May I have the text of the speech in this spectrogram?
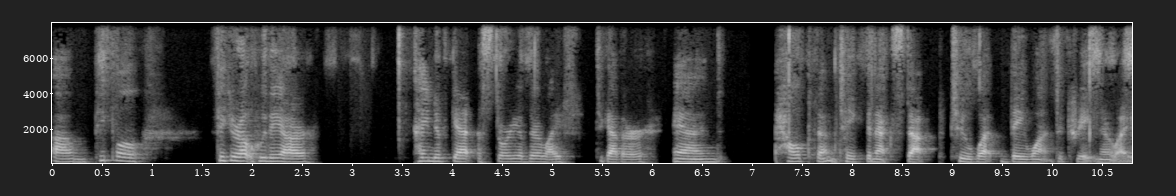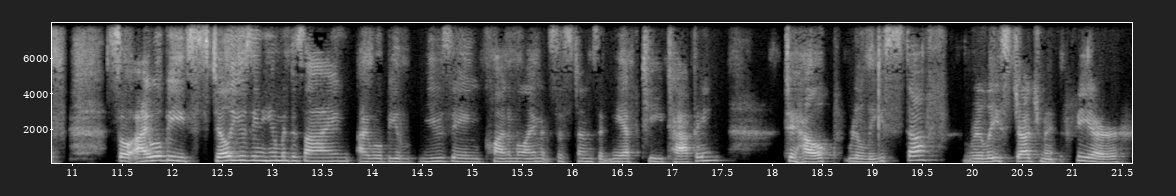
um, people figure out who they are, kind of get a story of their life together, and help them take the next step to what they want to create in their life. So I will be still using human design. I will be using quantum alignment systems and EFT tapping to help release stuff, release judgment, fear,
